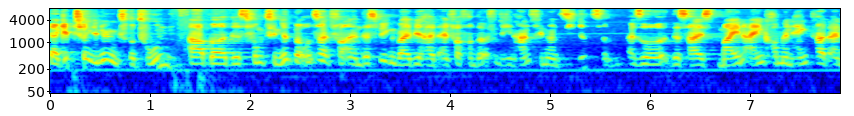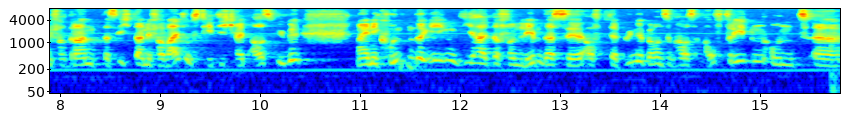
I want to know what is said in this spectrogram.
da gibt es schon genügend zu tun, aber das funktioniert bei uns halt vor allem deswegen, weil wir halt einfach von der öffentlichen Hand finanziert sind. Also das heißt, mein Einkommen hängt halt einfach dran, dass ich da eine Verwaltungstätigkeit ausübe. Meine Kunden dagegen, die halt davon leben, dass sie auf der Bühne bei uns im Haus auftreten und, äh,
